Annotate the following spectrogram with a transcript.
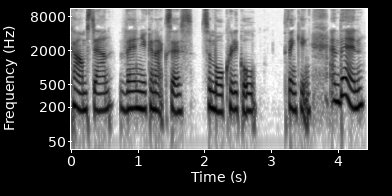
calms down, then you can access some more critical thinking. And then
